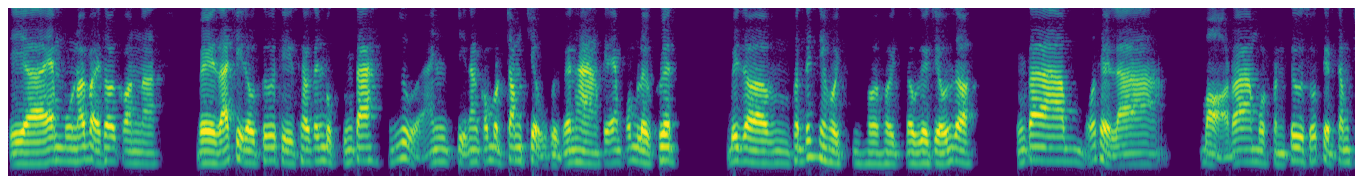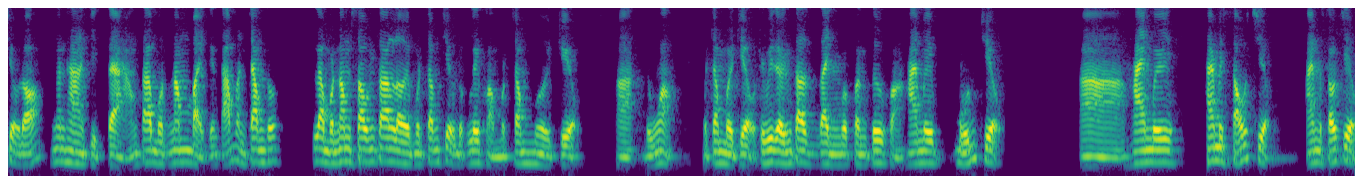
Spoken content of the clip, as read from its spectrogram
Thì à, em muốn nói vậy thôi còn à, về giá trị đầu tư thì theo danh mục chúng ta ví dụ anh chị đang có 100 triệu gửi ngân hàng thì em có một lời khuyên. Bây giờ phân tích như hồi hồi, hồi đầu giờ chiều giờ chúng ta có thể là bỏ ra 1 phần tư số tiền trăm triệu đó, ngân hàng chỉ trả chúng ta một năm 7 đến 8 phần trăm thôi. Là một năm sau chúng ta lời 100 triệu được lên khoảng 110 triệu. À đúng không? 110 triệu. Thì bây giờ chúng ta dành một phần tư khoảng 24 triệu. À 20 26 triệu 26 triệu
